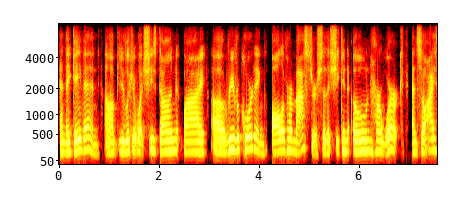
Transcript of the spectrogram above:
and they gave in. Um, you look at what she's done by uh, re recording all of her masters so that she can own her work. And so I,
